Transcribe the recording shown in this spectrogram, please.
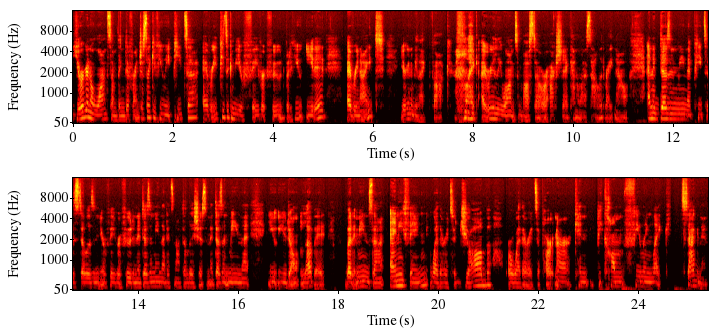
you're going to want something different. Just like if you eat pizza, every pizza can be your favorite food, but if you eat it every night, you're going to be like, fuck, like I really want some pasta, or actually, I kind of want a salad right now. And it doesn't mean that pizza still isn't your favorite food, and it doesn't mean that it's not delicious, and it doesn't mean that you, you don't love it. But it means that anything, whether it's a job or whether it's a partner, can become feeling like stagnant.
